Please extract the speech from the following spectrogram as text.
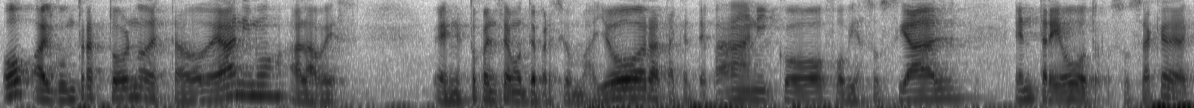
o algún trastorno de estado de ánimo a la vez. En esto pensemos depresión mayor, ataques de pánico, fobia social, entre otros. O sea que,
